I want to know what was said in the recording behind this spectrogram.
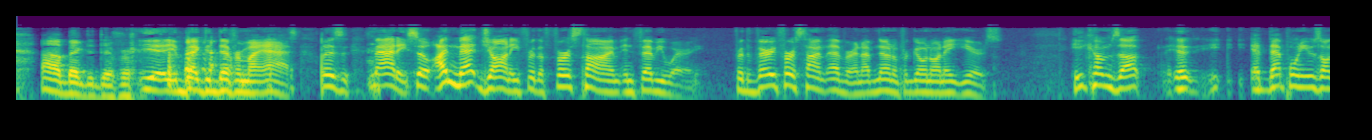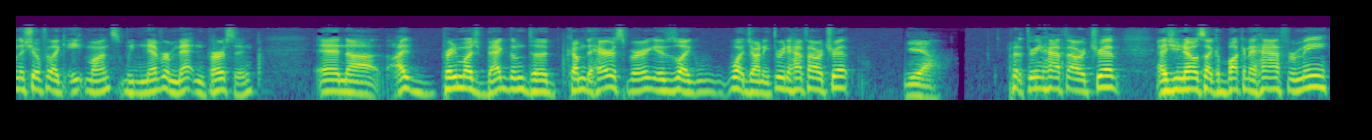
I beg to differ. Yeah, you beg to differ my ass. Listen, Maddie, so I met Johnny for the first time in February. For the very first time ever, and I've known him for going on eight years. He comes up. At that point, he was on the show for like eight months. We never met in person. And uh, I pretty much begged him to come to Harrisburg. It was like, what, Johnny, three and a half hour trip? Yeah. But a three and a half hour trip, as you know, it's like a buck and a half for me.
